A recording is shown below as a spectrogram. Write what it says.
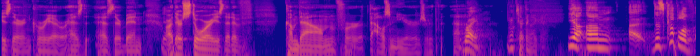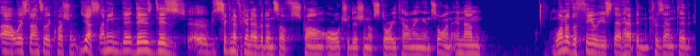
is there in Korea, or has has there been? Yeah. Are there stories that have come down for a thousand years, or right, okay. something like that? Yeah, um, uh, there's a couple of uh, ways to answer the question. Yes, I mean there, there's there's uh, significant evidence of strong oral tradition of storytelling and so on. And um, one of the theories that have been presented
